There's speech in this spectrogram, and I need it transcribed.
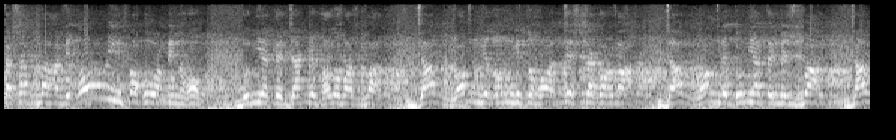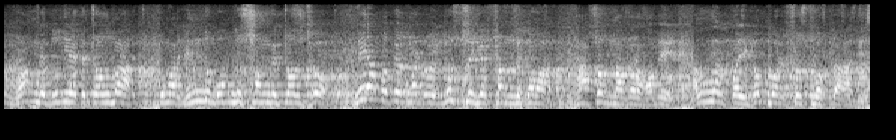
তাশাব্বাহা বিকওমিন ফাহুয়া মিনহুম। দুনিয়াতে যাকে ভালোবাসবা, যার রঙে রঙ্গিত হওয়ার চেষ্টা করবা, যার রঙে দুনিয়াতে মিশবা, যার রঙে দুনিয়াতে চলবা, তোমার হিন্দু বন্ধুর সঙ্গে চলছো। কেয়ামতের মাঠে ওই মুশরিকের সঙ্গে তোমার হাসন নাচর হবে। আল্লাহর পয়গম্বর সুস্পষ্ট হাদিস।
